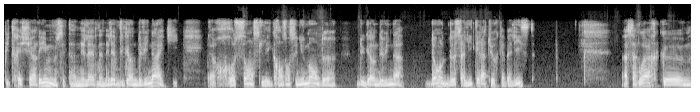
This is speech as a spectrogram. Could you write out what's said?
Pitre Sharim, c'est un élève d'un élève du Gaon de Vina et qui recense les grands enseignements de, du Gaon de Vina dans de sa littérature kabbaliste, à savoir que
